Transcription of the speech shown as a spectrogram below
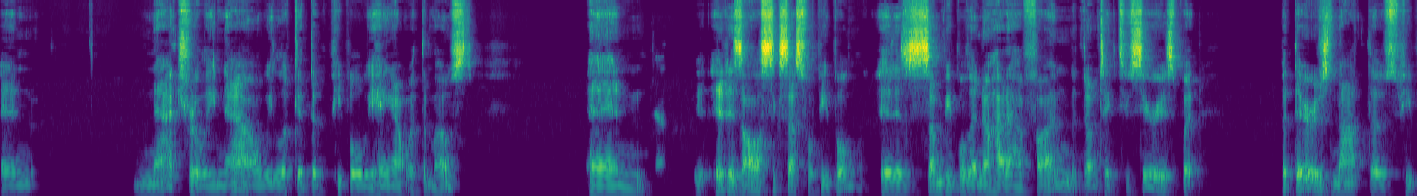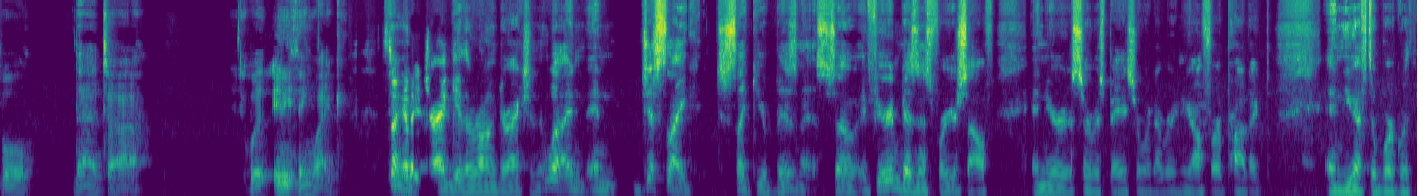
and naturally now we look at the people we hang out with the most. And it, it is all successful people. It is some people that know how to have fun that don't take too serious but but there's not those people that uh with anything like. It's not going to drag you the wrong direction. Well and and just like just like your business. So if you're in business for yourself and you're a service base or whatever and you offer a product and you have to work with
